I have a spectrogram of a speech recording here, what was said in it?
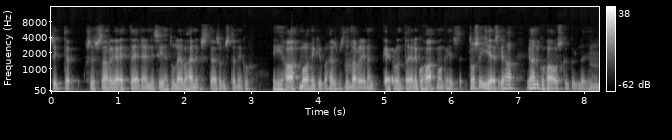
sitten kun se sarja etenee, niin siihen tulee vähän niin sitä semmoista niin kuin, niihin hahmoihinkin vähän semmoista mm. tarinan kerrontaa ja niin kuin hahmon kehitystä. Tosi jees, ihan, ihan niin kuin hauska kyllä. Mm.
